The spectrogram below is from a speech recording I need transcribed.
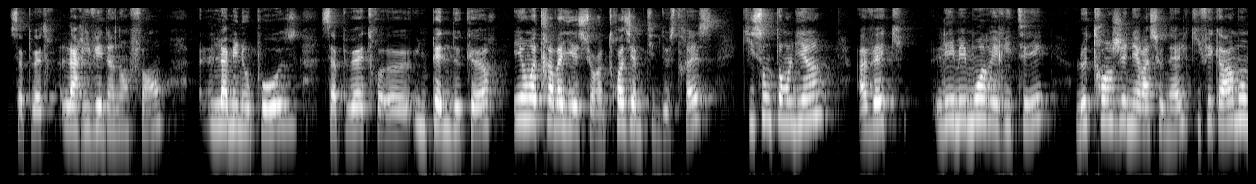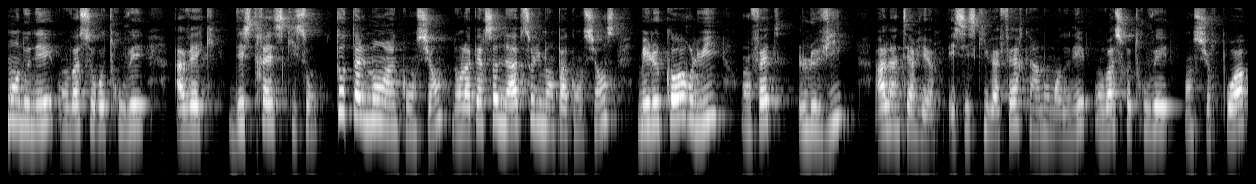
ça peut être l'arrivée d'un enfant, la ménopause, ça peut être euh, une peine de cœur. Et on va travailler sur un troisième type de stress qui sont en lien avec les mémoires héritées, le transgénérationnel, qui fait qu'à un moment donné, on va se retrouver avec des stress qui sont totalement inconscients, dont la personne n'a absolument pas conscience, mais le corps, lui, en fait, le vit à l'intérieur. Et c'est ce qui va faire qu'à un moment donné, on va se retrouver en surpoids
